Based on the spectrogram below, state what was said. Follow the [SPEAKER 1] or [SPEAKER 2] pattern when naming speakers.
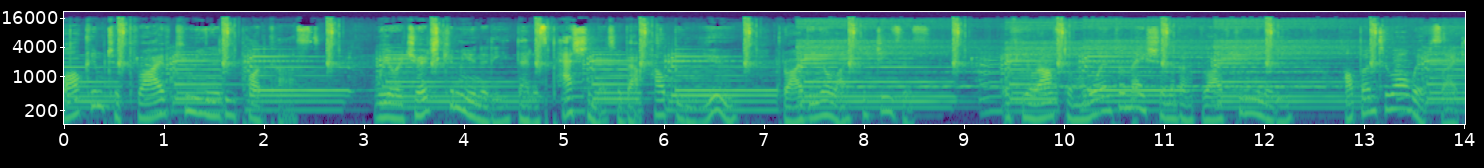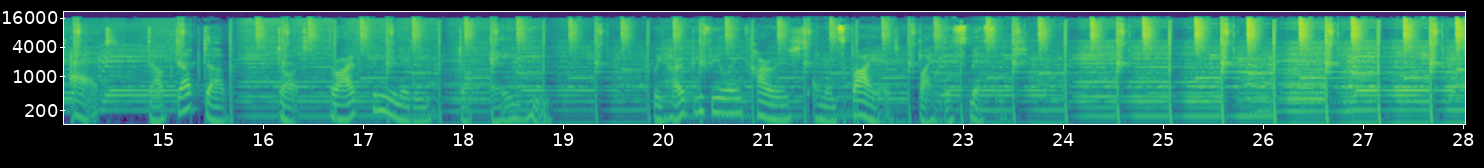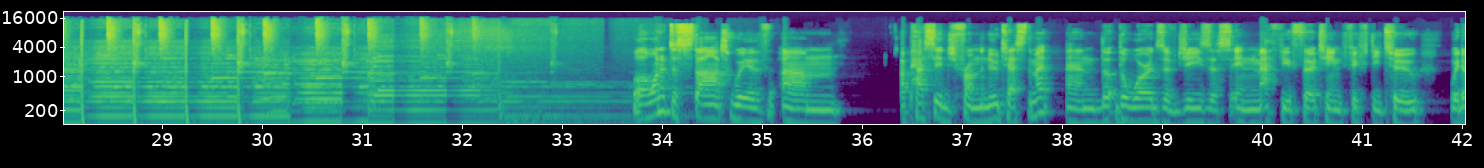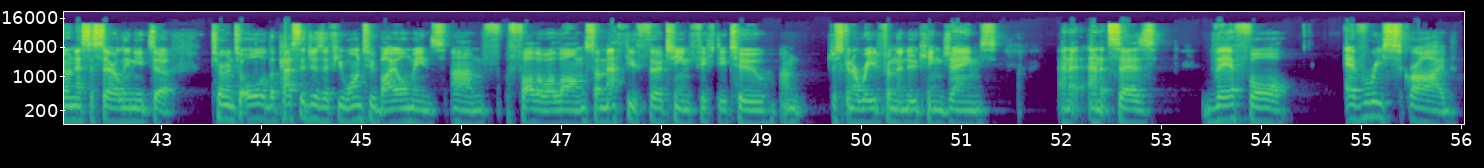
[SPEAKER 1] Welcome to Thrive Community Podcast. We are a church community that is passionate about helping you thrive in your life with Jesus. If you're after more information about Thrive Community, hop onto our website at www.thrivecommunity.au. We hope you feel encouraged and inspired by this message.
[SPEAKER 2] Well, I wanted to start with um, a passage from the New Testament and the, the, words of Jesus in Matthew 13 52. We don't necessarily need to turn to all of the passages. If you want to, by all means, um, f- follow along. So, Matthew 13 52, I'm just going to read from the New King James. And it, and it says, Therefore, every scribe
